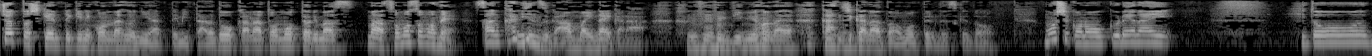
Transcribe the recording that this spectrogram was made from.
ちょっと試験的にこんな風にやってみたらどうかなと思っております。まあそもそもね、参加人数があんまいないから、微妙な感じかなとは思ってるんですけど、もしこの送れない人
